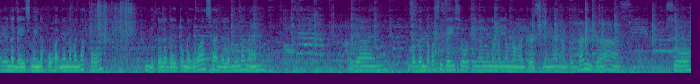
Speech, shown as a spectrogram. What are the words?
Ayun na guys, may nakuha na naman ako. Hindi talaga ito maiwasan. Alam niyo naman. Gaganda kasi guys. So, tingnan nyo naman yung mga dress na yan. Ang gaganda. So,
